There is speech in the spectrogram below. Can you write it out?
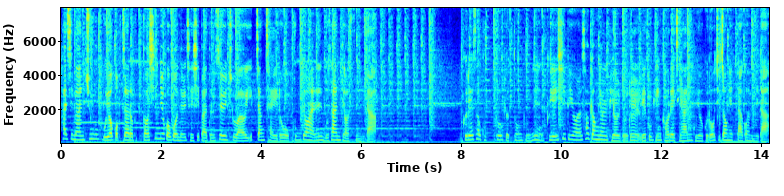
하지만 중국 무역업자로부터 16억 원을 제시받은 소유주와의 입장 차이로 국교화는 무산되었습니다. 그래서 국토교통부는 그해 12월 서경열 비열도를 외국인 거래 제한 구역으로 지정했다고 합니다.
